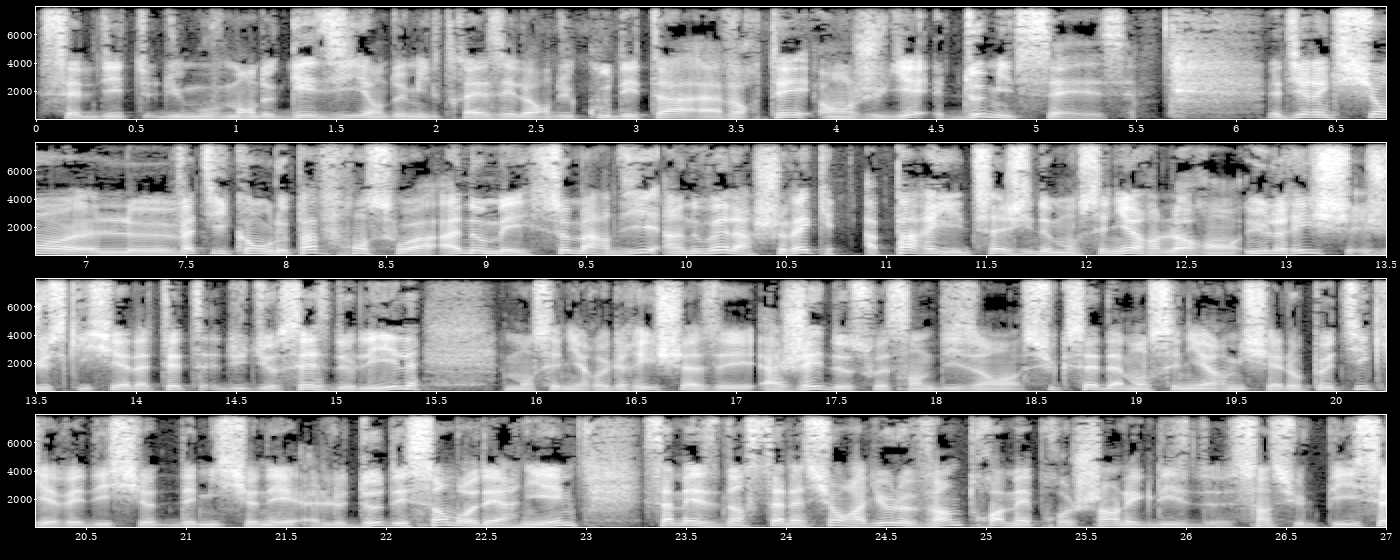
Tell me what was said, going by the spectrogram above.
celle dite du mouvement de Gezi en 2013 et lors du coup d'État avorté en juillet 2016. Direction euh, le Vatican où le pape François a nommé ce mardi un nouvel archevêque à Paris. Il s'agit de monseigneur Laurent Ulrich, jusqu'ici à la tête du diocèse de Lille. Monseigneur Ulrich, âgé de 70 ans, succède à monseigneur Michel Aupetit qui avait démissionné le 2 décembre dernier. Sa messe d'installation aura lieu le 23 mai prochain à l'église de Saint-Sulpice.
